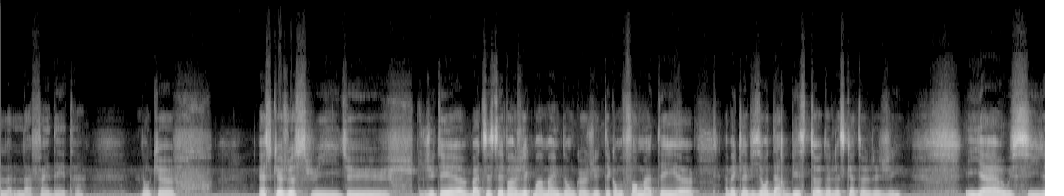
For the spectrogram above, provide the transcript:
la, fin des temps. Donc, euh, est-ce que je suis du... J'ai été baptiste évangélique moi-même, donc j'ai été comme formaté avec la vision d'arbiste de l'eschatologie. Il y a aussi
